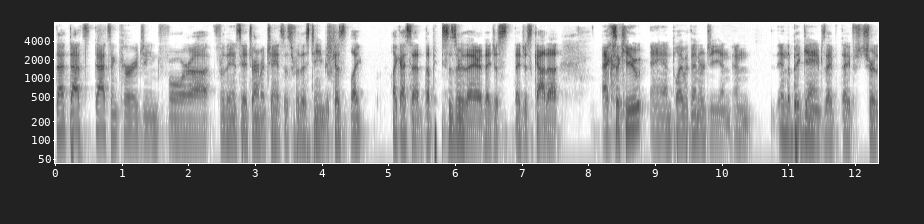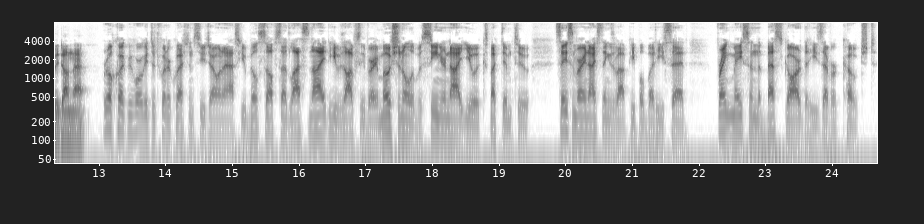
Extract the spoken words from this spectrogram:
that that's that's encouraging for uh, for the NCAA tournament chances for this team because like like I said, the pieces are there. They just they just gotta execute and play with energy and, and in the big games they've they've surely done that. Real quick before we get to Twitter questions, CJ, I want to ask you. Bill Self said last night he was obviously very emotional. It was senior night. You expect him to say some very nice things about people, but he said Frank Mason, the best guard that he's ever coached.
